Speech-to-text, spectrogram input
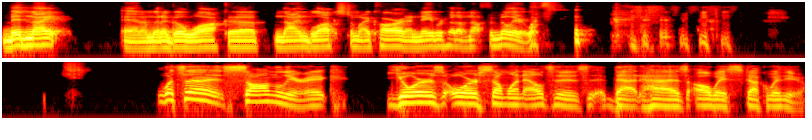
midnight and I'm going to go walk uh, 9 blocks to my car in a neighborhood I'm not familiar with. What's a song lyric, yours or someone else's, that has always stuck with you?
